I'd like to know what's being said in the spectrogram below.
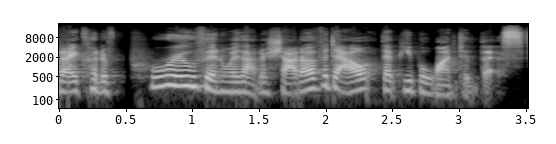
that I could have proven without a shadow of a doubt that people wanted this.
